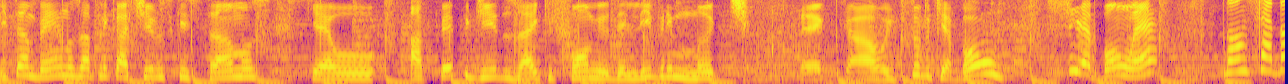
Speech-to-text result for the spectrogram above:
E também nos aplicativos que estamos, que é o AP Pedidos, aí que fome, o Delivery Much. Legal. E tudo que é bom? Se é bom, é Bom sabor!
